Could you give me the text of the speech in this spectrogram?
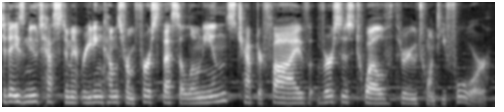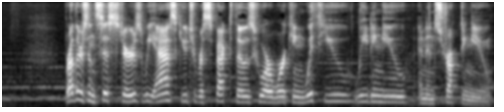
Today's New Testament reading comes from 1 Thessalonians chapter 5 verses 12 through 24. Brothers and sisters, we ask you to respect those who are working with you, leading you, and instructing you.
